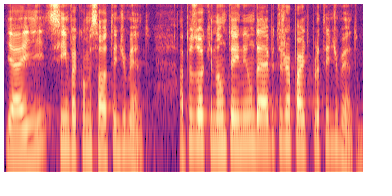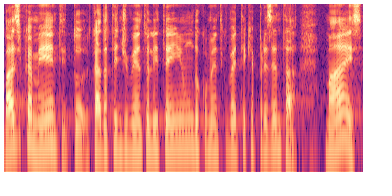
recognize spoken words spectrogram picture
e aí sim vai começar o atendimento. A pessoa que não tem nenhum débito já parte para atendimento. Basicamente, cada atendimento ali tem um documento que vai ter que apresentar. Mas,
